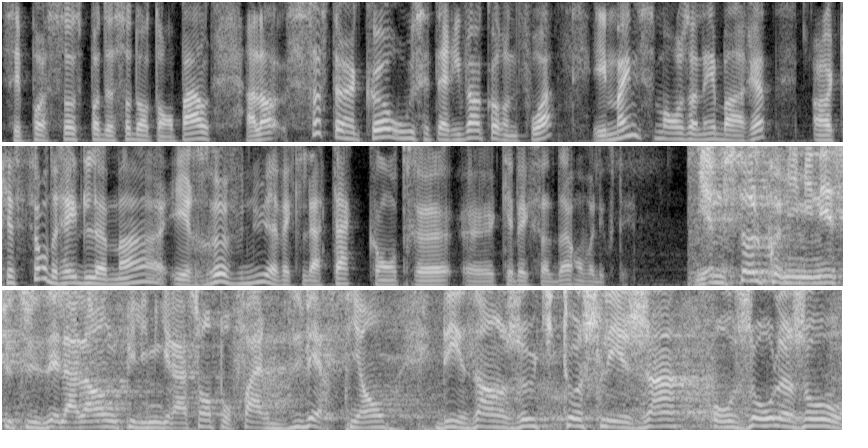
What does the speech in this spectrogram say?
c'est pas ça, c'est pas de ça dont on parle. Alors, ça, c'est un cas où c'est arrivé encore une fois. Et même Simon Jolin Barrette, en question de règlement, est revenu avec l'attaque contre euh, Québec solidaire. On va l'écouter. Il aime ça, le premier ministre, utiliser la langue puis l'immigration pour faire diversion des enjeux qui touchent les gens au jour le jour.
